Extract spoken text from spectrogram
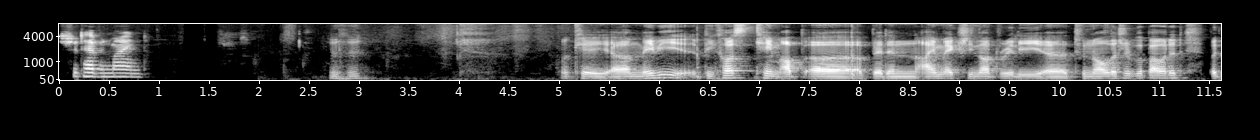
should have in mind. Mm-hmm. Okay, uh, maybe because it came up uh, a bit, and I'm actually not really uh, too knowledgeable about it. But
